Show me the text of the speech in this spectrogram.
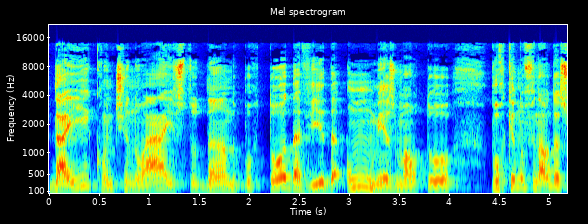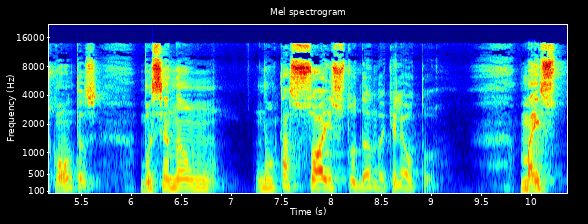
daí continuar estudando por toda a vida um mesmo autor, porque no final das contas você não não está só estudando aquele autor, mas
